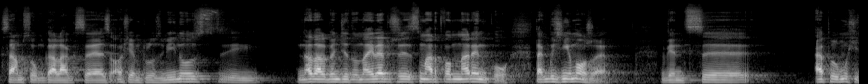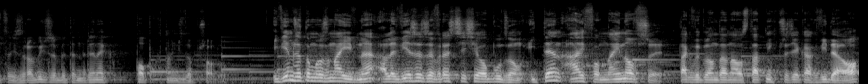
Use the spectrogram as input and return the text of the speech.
Samsung Galaxy S8 plus minus i nadal będzie to najlepszy smartfon na rynku. Tak być nie może. Więc y, Apple musi coś zrobić, żeby ten rynek popchnąć do przodu. I wiem, że to może naiwne, ale wierzę, że wreszcie się obudzą. I ten iPhone najnowszy, tak wygląda na ostatnich przeciekach wideo,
